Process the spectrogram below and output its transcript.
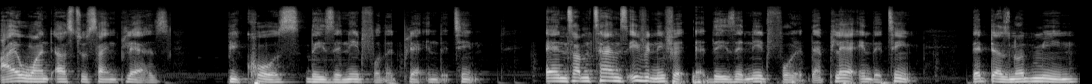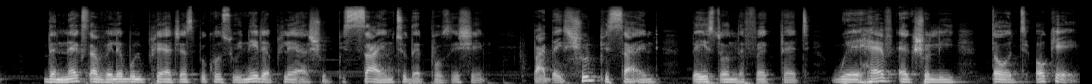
I want us to sign players because there is a need for that player in the team. And sometimes even if uh, there is a need for that player in the team that does not mean the next available player just because we need a player should be signed to that position. But they should be signed based on the fact that we have actually thought okay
